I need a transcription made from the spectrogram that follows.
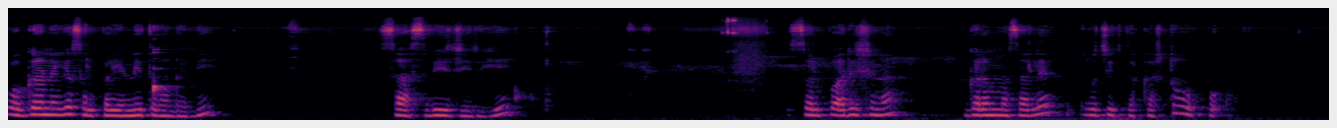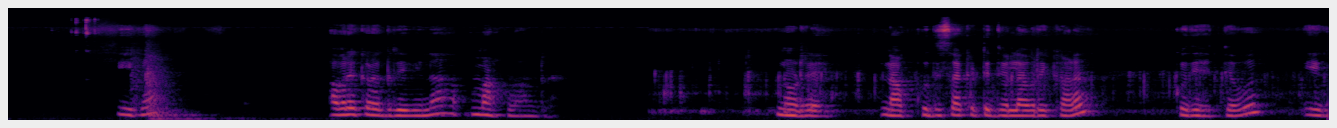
ಒಗ್ಗರಣೆಗೆ ಸ್ವಲ್ಪ ಎಣ್ಣೆ ತೊಗೊಂಡೀನಿ, ಸಾಸಿವೆ, ಜೀರಿಗೆ, ಸ್ವಲ್ಪ ಅರಿಶಿನ ಗರಂ ಮಸಾಲೆ, ರುಚಿಗೆ ತಕ್ಕಷ್ಟು ಉಪ್ಪು. ಈಗ ಅವರೆಕಾಳು ಗ್ರೇವಿನ ಮಾಡ್ಕೊಳ್ಳೋಣ ರೀ. ನೋಡಿರಿ, ನಾವು ಕುದಿಸಾಕಿಟ್ಟಿದ್ವಲ್ಲ ಅವರೆಕಾಳು, ಕುದಿ ಹತ್ತೇವು, ಈಗ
